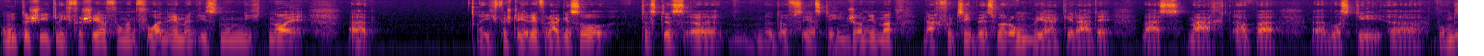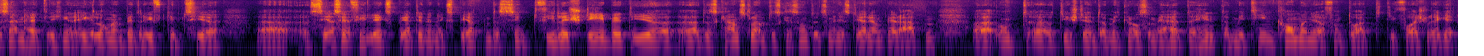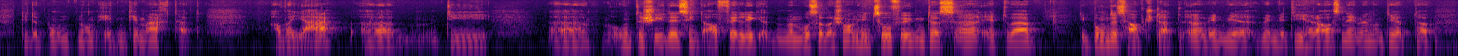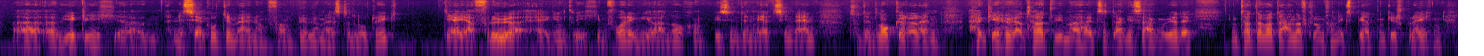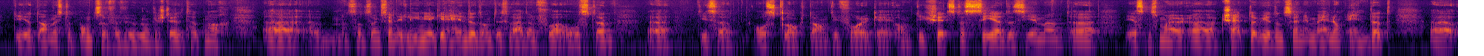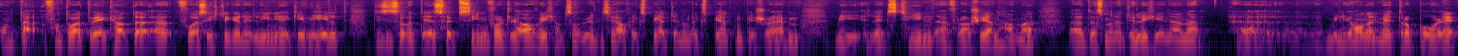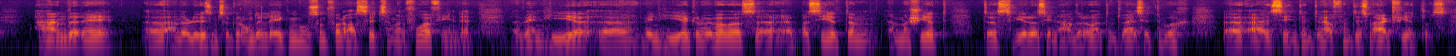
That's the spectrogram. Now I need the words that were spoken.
unterschiedlich Verschärfungen vornehmen, ist nun nicht neu. Äh, ich verstehe Ihre Frage so, dass das äh, nicht aufs erste Hinschauen immer nachvollziehbar ist, warum wer gerade was macht. Aber äh, was die äh, bundeseinheitlichen Regelungen betrifft, gibt es hier äh, sehr, sehr viele Expertinnen und Experten. Das sind viele Stäbe, die äh, das Kanzleramt, das Gesundheitsministerium beraten äh, und die stehen da mit großer Mehrheit dahinter. Mithin kommen ja von dort die Vorschläge, die der Bund nun eben gemacht hat. Aber ja, die Unterschiede sind auffällig. Man muss aber schon hinzufügen, dass äh, etwa die Bundeshauptstadt, äh, wenn, wir, wenn wir die herausnehmen, und ich habe da äh, wirklich äh, eine sehr gute Meinung von Bürgermeister Ludwig, der ja früher eigentlich im vorigen Jahr noch und bis in den März hinein zu den lockereren gehört hat, wie man heutzutage sagen würde, und hat aber dann aufgrund von Expertengesprächen, die ja damals der Bund zur Verfügung gestellt hat, noch äh, sozusagen seine Linie geändert und es war dann vor Ostern äh, dieser Ostlockdown die Folge. Und ich schätze das sehr, dass jemand äh, erstens mal äh, gescheiter wird und seine Meinung ändert. Äh, und da, von dort weg hat er eine vorsichtigere Linie gewählt. Das ist aber deshalb sinnvoll, glaube ich, und so würden Sie auch Expertinnen und Experten beschreiben, wie letzthin äh, Frau Schernhammer, äh, dass man natürlich in einer äh, Millionenmetropole andere äh, Analysen zugrunde legen muss und Voraussetzungen vorfindet. Wenn hier, äh, wenn hier gröber was äh, passiert, dann marschiert das Virus in anderer Art und Weise durch als in den Dörfern des Waldviertels.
